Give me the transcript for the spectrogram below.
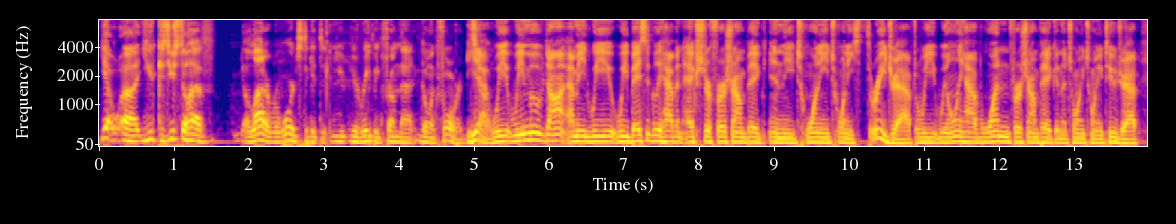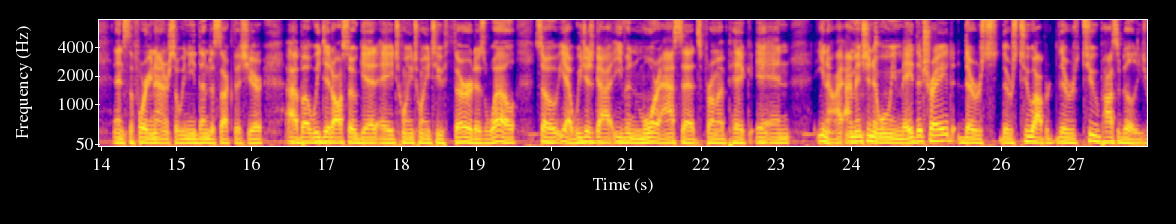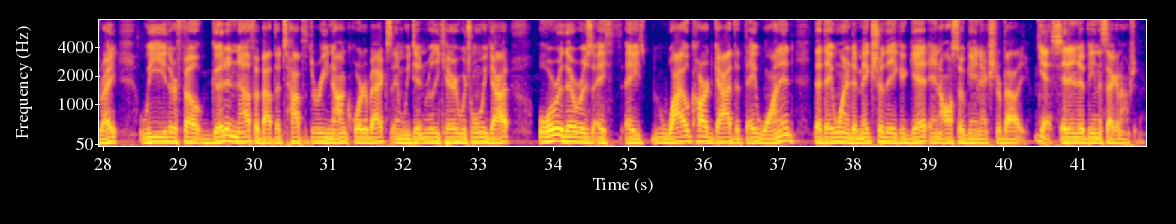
yeah, uh, you because you still have a lot of rewards to get to you, you're reaping from that going forward. Yeah, we we moved on. I mean, we we basically have an extra first round pick in the 2023 draft. We we only have one first round pick in the 2022 draft, and it's the 49ers. So we need them to suck this year. Uh, but we did also get a 2022 third as well. So yeah, we just got even more assets from a pick. And you know, I, I mentioned it when we made the trade. There's there's two oppor- there was two possibilities, right? We either felt good enough about the top three non quarterbacks, and we didn't really care which one we got or there was a a wild card guy that they wanted that they wanted to make sure they could get and also gain extra value. Yes. It ended up being the second option.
